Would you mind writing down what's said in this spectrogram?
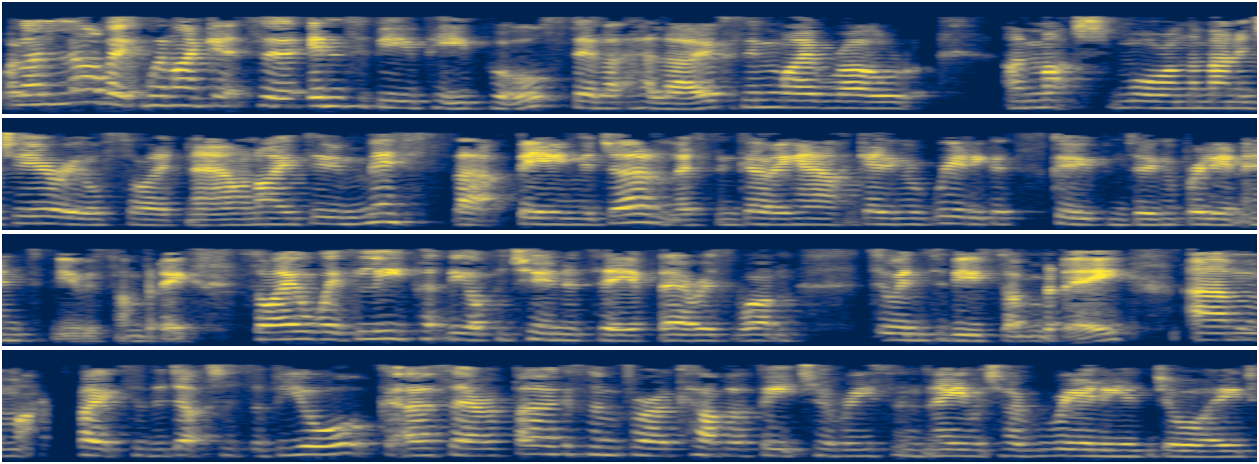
Well, I love it when I get to interview people still at Hello, because in my role I'm much more on the managerial side now, and I do miss that being a journalist and going out and getting a really good scoop and doing a brilliant interview with somebody. So I always leap at the opportunity if there is one to interview somebody. Um, I spoke to the Duchess of York, uh, Sarah Ferguson, for a cover feature recently, which I really enjoyed.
